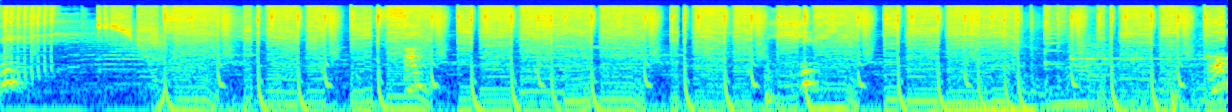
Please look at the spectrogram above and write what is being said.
2 3 4 5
